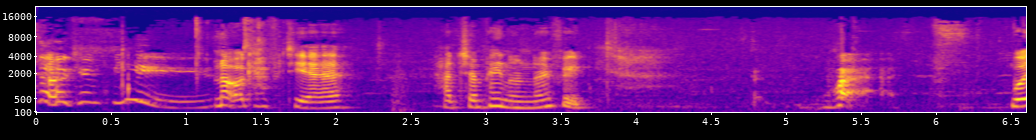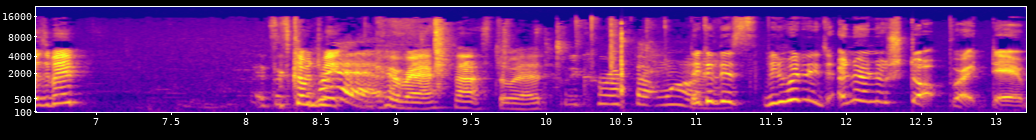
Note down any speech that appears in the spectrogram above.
so confused. Not a cafeteria. Had champagne on, no food. What? What is it, babe? It's, It's coming to me. Carafe, that's the word. We caress that one. Look at this. We don't need to, oh no, no, stop right there.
